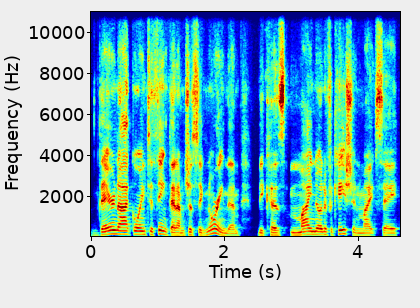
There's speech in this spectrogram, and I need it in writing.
they're not going to think that I'm just ignoring them because my notification might say,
